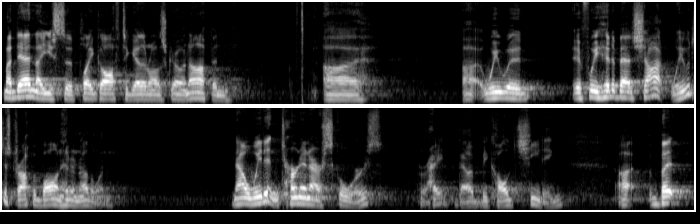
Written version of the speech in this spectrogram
My dad and I used to play golf together when I was growing up, and uh, uh, we would, if we hit a bad shot, we would just drop a ball and hit another one. Now, we didn't turn in our scores, right? That would be called cheating. Uh, but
